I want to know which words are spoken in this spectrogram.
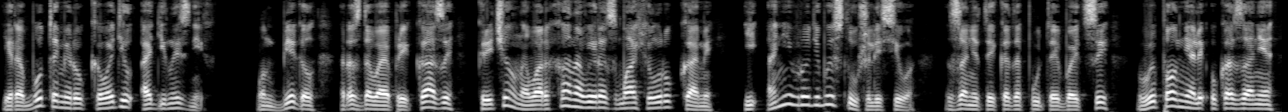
и работами руководил один из них. Он бегал, раздавая приказы, кричал на Варханова и размахивал руками, и они вроде бы слушались его. Занятые катапультой бойцы выполняли указания.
